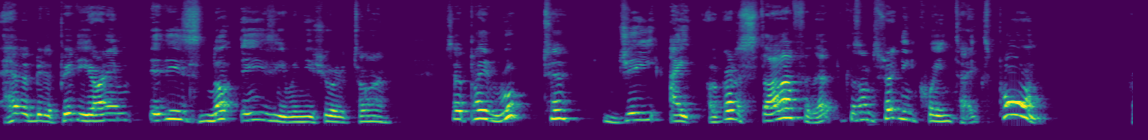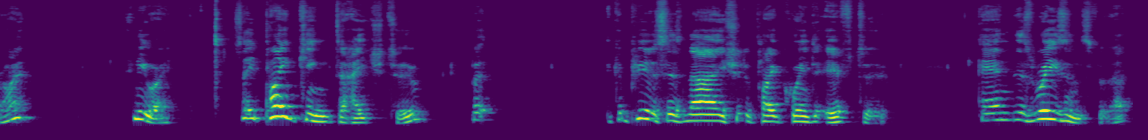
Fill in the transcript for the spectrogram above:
have a bit of pity on him. It is not easy when you're short of time. So I played rook to g8. I've got a star for that because I'm threatening queen takes pawn, right? Anyway, so he played king to h2, but the computer says, no, you should have played queen to f2. And there's reasons for that.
